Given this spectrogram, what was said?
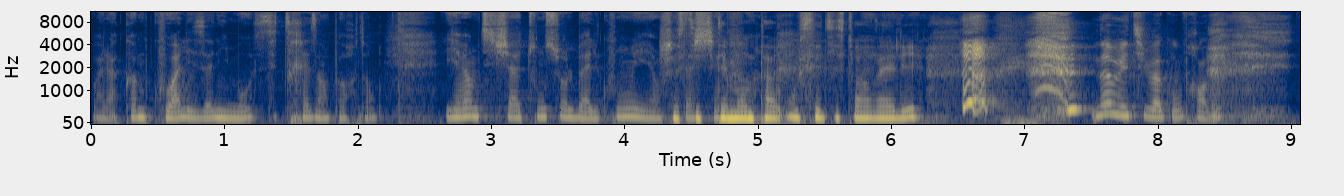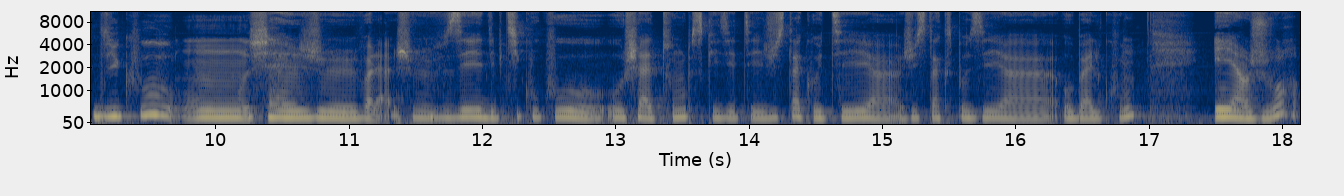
Voilà, comme quoi les animaux, c'est très important. Il y avait un petit chaton sur le balcon et en je sais tellement pas où cette histoire va aller. non, mais tu vas comprendre. Du coup, on, je, voilà, je faisais des petits coucous aux, chatons parce qu'ils étaient juste à côté, euh, juste exposés euh, au balcon. Et un jour,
